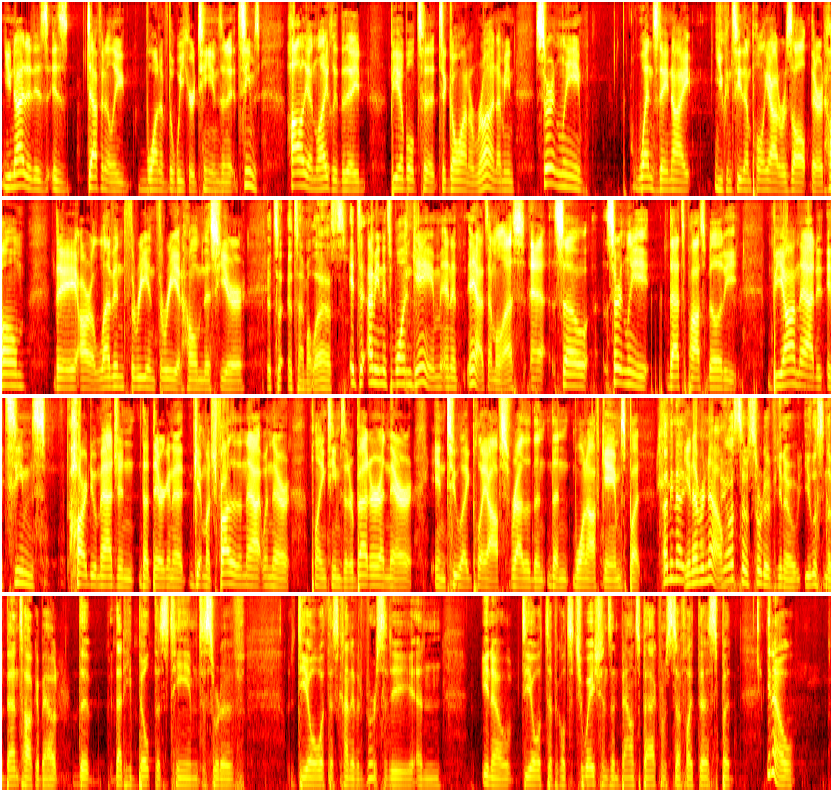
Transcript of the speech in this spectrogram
United is is definitely one of the weaker teams, and it seems highly unlikely that they'd be able to to go on a run. I mean, certainly Wednesday night you can see them pulling out a result. They're at home. They are 11 3 and 3 at home this year. It's a, it's MLS. it's I mean it's one game and it yeah it's MLS uh, so certainly that's a possibility. Beyond that it, it seems hard to imagine that they're going to get much farther than that when they're playing teams that are better and they're in two leg playoffs rather than than one off games but I mean, I, you never know. I also sort of, you know, you listen to Ben talk about the that he built this team to sort of deal with this kind of adversity and you know deal with difficult situations and bounce back from stuff like this. But you know,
